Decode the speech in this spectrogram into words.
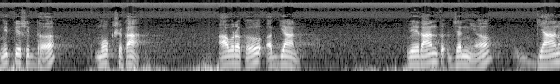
नित्य सिद्ध मोक्ष का आवरक अज्ञान, वेदांत जन्य ज्ञान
